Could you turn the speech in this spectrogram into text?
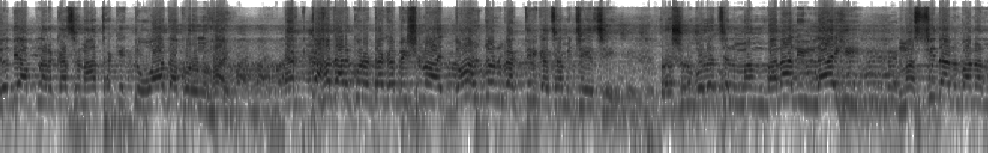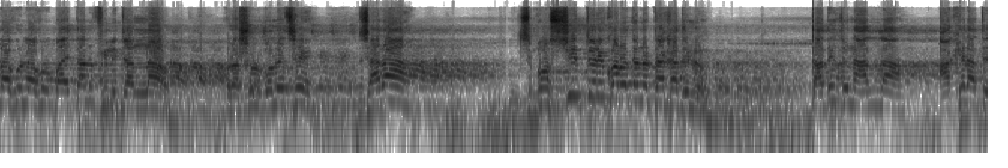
যদি আপনার কাছে না থাকে, একটু ওয়াদা করুন ভাই। একটা হাজার করে টাকা বেশি নয়, দশ জন ব্যক্তির কাছে আমি চেয়েছি। রসুল বলেছেন মাম বানালিল্লাহি মসজিদান বানাল্লাহু লাহু বাইতান ফিল জান্নাহ। রসুল বলেছে যারা মসজিদ তৈরি করার জন্য টাকা দিল, তাদের জন্য আল্লাহ আখেরাতে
